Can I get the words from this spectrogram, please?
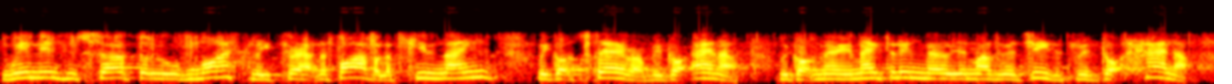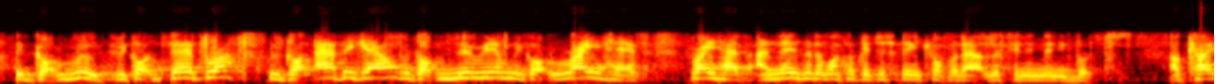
women who served the Lord mightily throughout the Bible. A few names. We've got Sarah, we've got Anna, we've got Mary Magdalene, Mary the mother of Jesus, we've got Hannah, we've got Ruth, we've got Deborah, we've got Abigail, we've got Miriam, we've got Rahab, Rahab, and these are the ones I could just think of without looking in many books. Okay?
